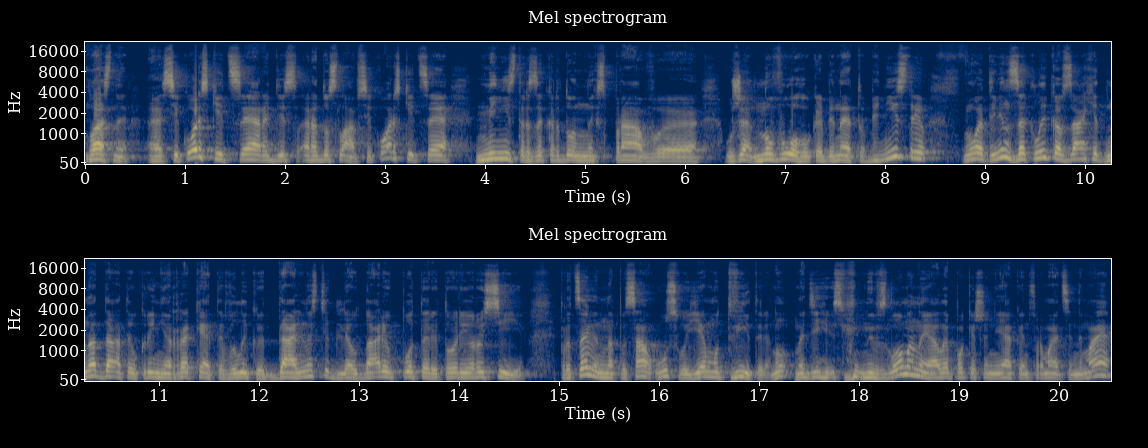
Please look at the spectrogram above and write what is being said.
Власне, е, Сікорський це Радослав Сікорський, це міністр закордонних справ е, уже нового кабінету міністрів. От він закликав Захід надати Україні ракети великої дальності для ударів по території Росії. Про це він написав у своєму твіттері. Ну, надіюсь, він не взломаний, але поки що ніякої інформації немає.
